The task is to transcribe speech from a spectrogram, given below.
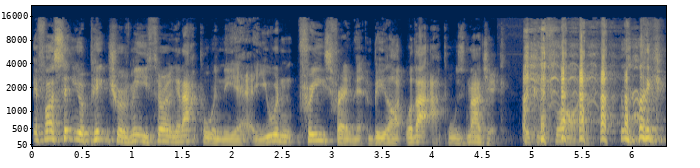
If I sent you a picture of me throwing an apple in the air, you wouldn't freeze frame it and be like, "Well, that apple's magic; it can fly." like,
